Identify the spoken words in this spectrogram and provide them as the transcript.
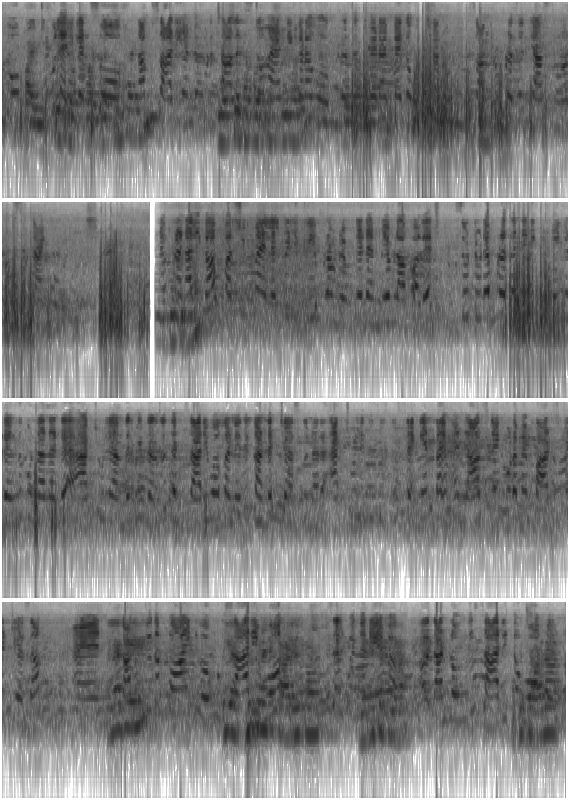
so beautiful elegant. So నాకు సారీ అంటే కూడా చాలా ఇష్టం. అండ్ ఇక్కడ ప్రజెంట్ చేయడానికి అయితే వచ్చాను. సో అందరూ ప్రజెంట్ చేస్తున్నాను సో థ్యాంక్ యూ ప్రణాళిక pursuing my LLB degree from reputed NBM law college. So today present నేను ఇక్కడ- ఇక్కడ ఎందుకు ఉన్నానంటే యాక్చువల్లీ అందరికీ తెలుసు దట్ సారీ వాక్ అనేది కండక్ట్ చేస్తున్నారు. Actually this is the second time and last time కూడా మేము పార్టిసిపేట్ చేసాం and come to the point sari walk self in the name దాంట్లో ఉంది. సారీతో not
